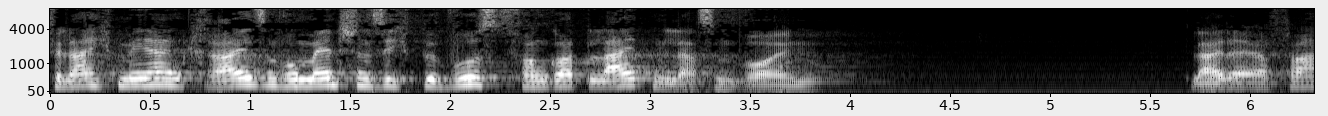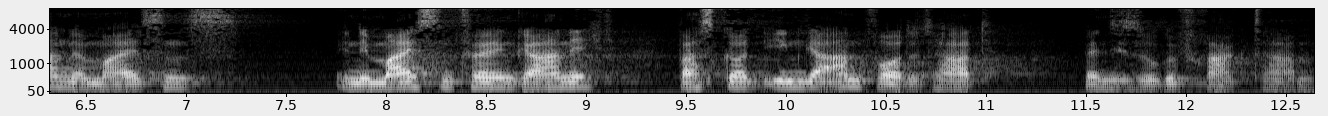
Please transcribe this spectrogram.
Vielleicht mehr in Kreisen, wo Menschen sich bewusst von Gott leiten lassen wollen. Leider erfahren wir meistens, in den meisten Fällen gar nicht, was Gott ihnen geantwortet hat, wenn sie so gefragt haben.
